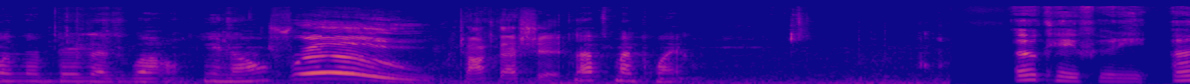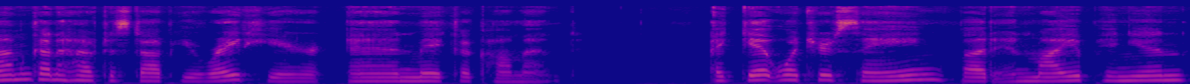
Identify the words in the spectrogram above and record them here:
when they're big as well, you know? True. Talk that shit. That's my point. Okay, Foodie, I'm gonna have to stop you right here and make a comment. I get what you're saying, but in my opinion,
